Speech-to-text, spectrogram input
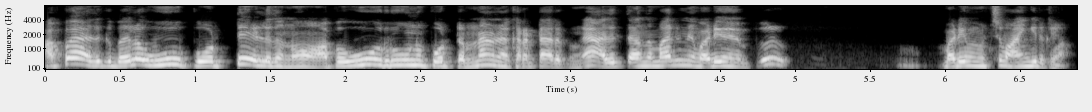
அப்போ அதுக்கு பதிலாக ஊ போட்டு எழுதணும். அப்போ ஊ ரூன்னு போட்டோம்னா கரெக்டாக இருக்குங்க. அதுக்கு தகுந்த மாதிரி இந்த வடிவமைப்பு வடிவமைச்சு வாங்கியிருக்கலாம்.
